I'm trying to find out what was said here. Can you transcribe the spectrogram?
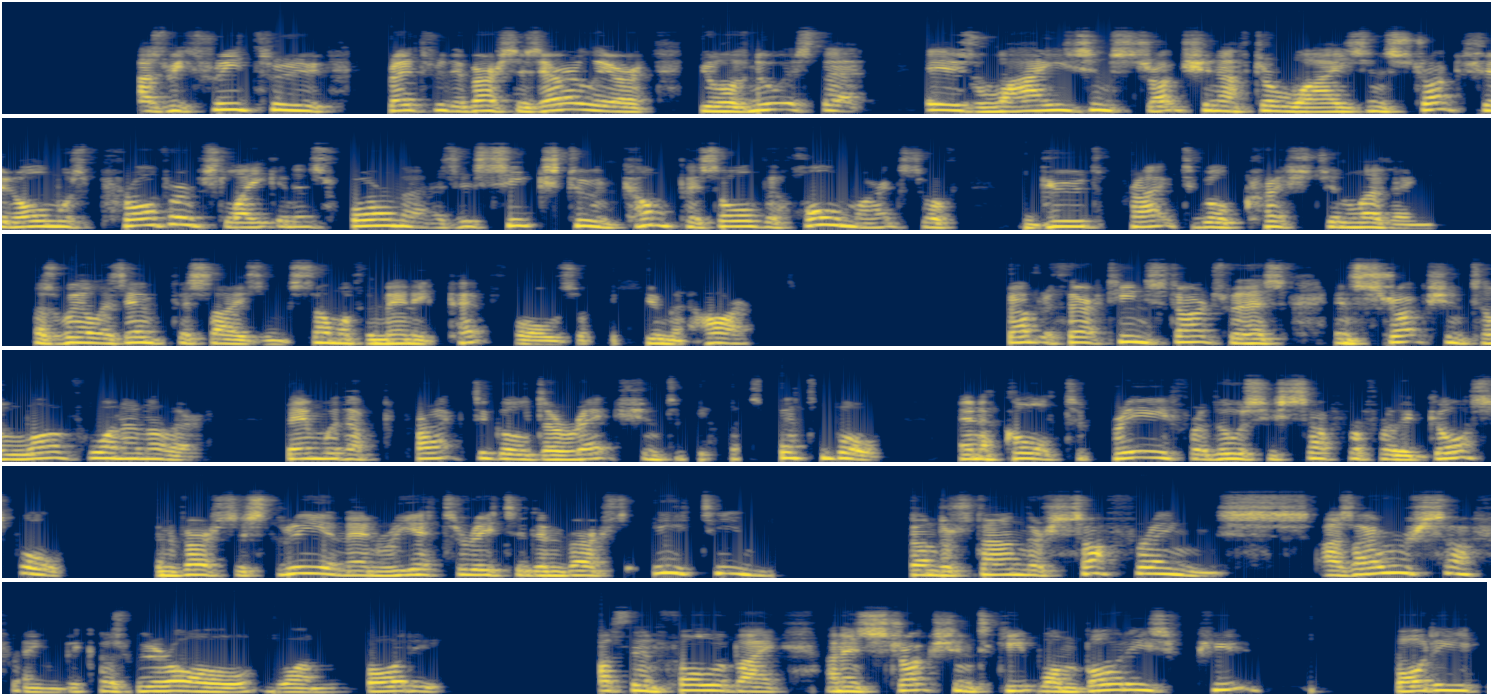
As we read through, read through the verses earlier, you'll have noticed that it is wise instruction after wise instruction, almost Proverbs like in its format, as it seeks to encompass all the hallmarks of good, practical Christian living as well as emphasizing some of the many pitfalls of the human heart. Chapter 13 starts with this instruction to love one another, then with a practical direction to be hospitable, then a call to pray for those who suffer for the gospel in verses 3, and then reiterated in verse 18 to understand their sufferings as our suffering because we're all one body. That's then followed by an instruction to keep one body's pu- body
